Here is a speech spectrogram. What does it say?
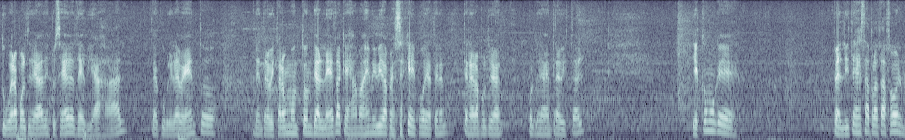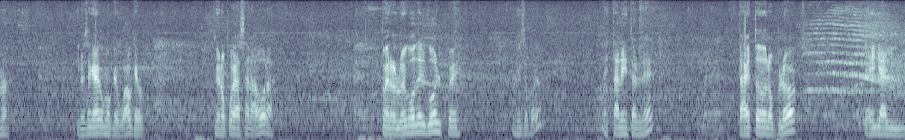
tuvo la oportunidad de, inclusive de viajar, de cubrir eventos, de entrevistar a un montón de atletas que jamás en mi vida pensé que podía tener, tener la oportunidad, oportunidad de entrevistar. Y es como que perdiste esa plataforma y no se queda como que, wow, que, que uno puede hacer ahora. Pero luego del golpe, uno dice, pues, está el internet, está esto de los blogs, ella el,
